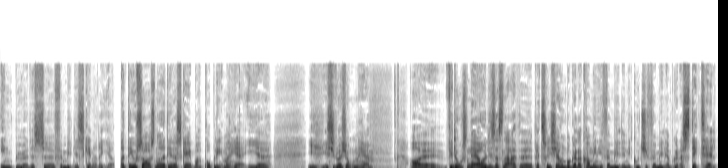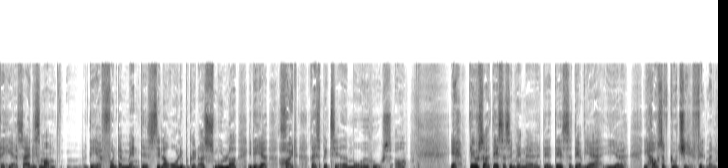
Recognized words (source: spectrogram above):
indbyrdes øh, familieskænderier. Og det er jo så også noget af det, der skaber problemer her i... Øh, i, i situationen her. Og øh, fidusen er jo lige så snart øh, Patricia, hun begynder at komme ind i familien, i Gucci-familien, begynder at stikke til alt det her, så er det ligesom om det her fundamente stille og roligt begynder at smuldre i det her højt respekterede modehus. Og ja, det er jo så, det er så simpelthen, øh, det, det er så der vi er i, øh, i House of Gucci-filmen.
